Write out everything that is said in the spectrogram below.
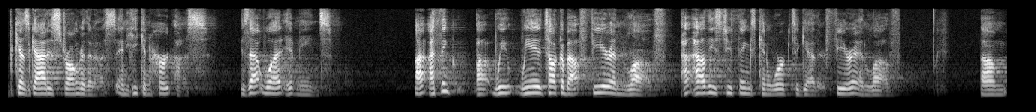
Because God is stronger than us and he can hurt us. Is that what it means? I, I think uh, we, we need to talk about fear and love, how, these two things can work together fear and love. Um,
